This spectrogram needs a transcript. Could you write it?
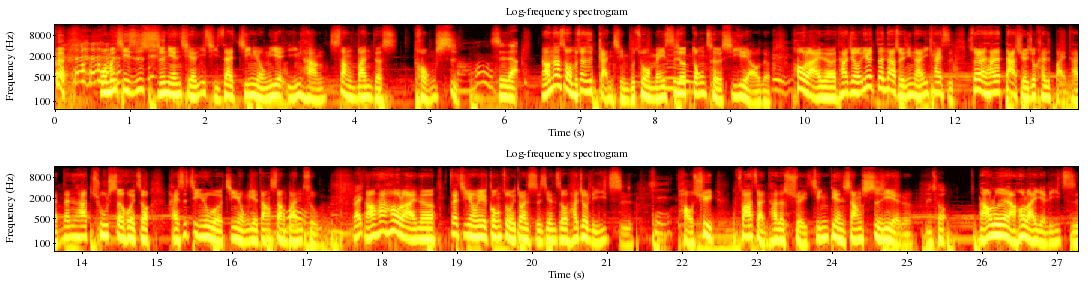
我们其实十年前一起在金融业银行上班的。同事是的，然后那时候我们算是感情不错，没事就东扯西聊的。嗯、后来呢，他就因为郑大水晶男一开始虽然他在大学就开始摆摊，但是他出社会之后还是进入了金融业当上班族。哦、然后他后来呢，在金融业工作一段时间之后，他就离职，是跑去发展他的水晶电商事业了。没错。然后陆队长后来也离职，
